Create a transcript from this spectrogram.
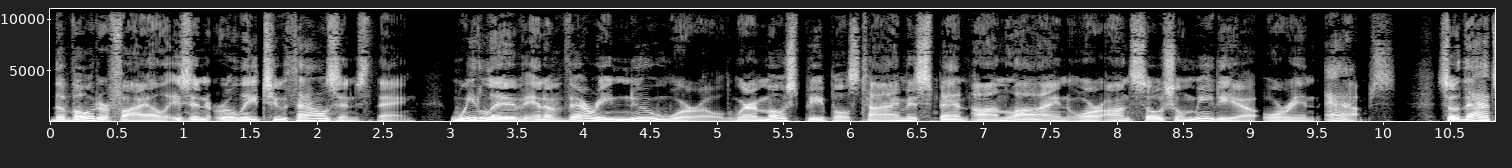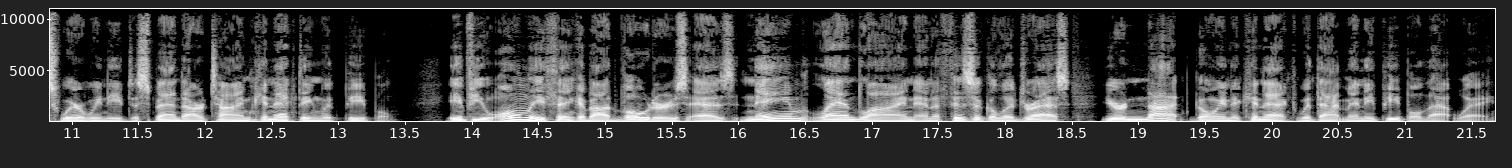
The voter file is an early 2000s thing. We live in a very new world where most people's time is spent online or on social media or in apps. So that's where we need to spend our time connecting with people. If you only think about voters as name, landline, and a physical address, you're not going to connect with that many people that way.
